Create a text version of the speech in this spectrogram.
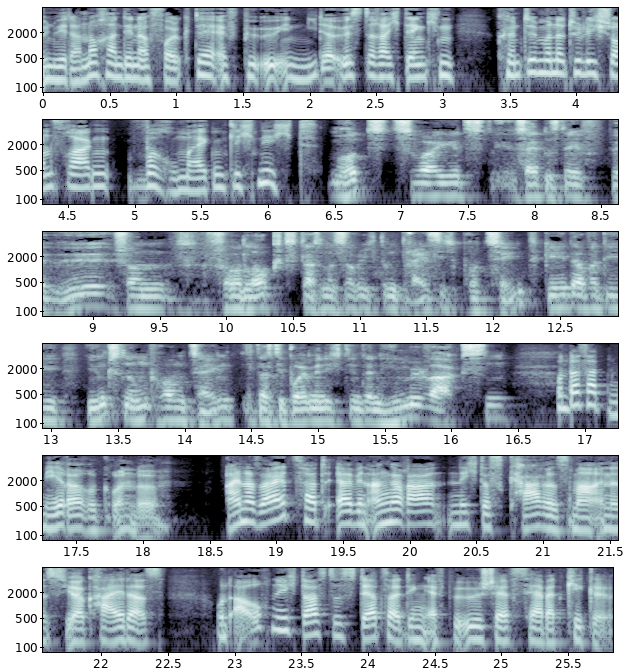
Wenn wir dann noch an den Erfolg der FPÖ in Niederösterreich denken, könnte man natürlich schon fragen, warum eigentlich nicht? Man hat zwar jetzt seitens der FPÖ schon verlockt, dass man so Richtung 30 Prozent geht, aber die jüngsten Umfragen zeigen, dass die Bäume nicht in den Himmel wachsen. Und das hat mehrere Gründe. Einerseits hat Erwin Angerer nicht das Charisma eines Jörg Haiders und auch nicht das des derzeitigen FPÖ-Chefs Herbert Kickel.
